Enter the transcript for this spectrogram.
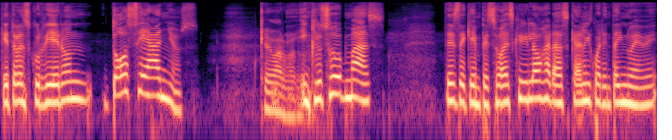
que transcurrieron 12 años. Qué bárbaro. incluso más, desde que empezó a escribir La hojarasca en el 49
